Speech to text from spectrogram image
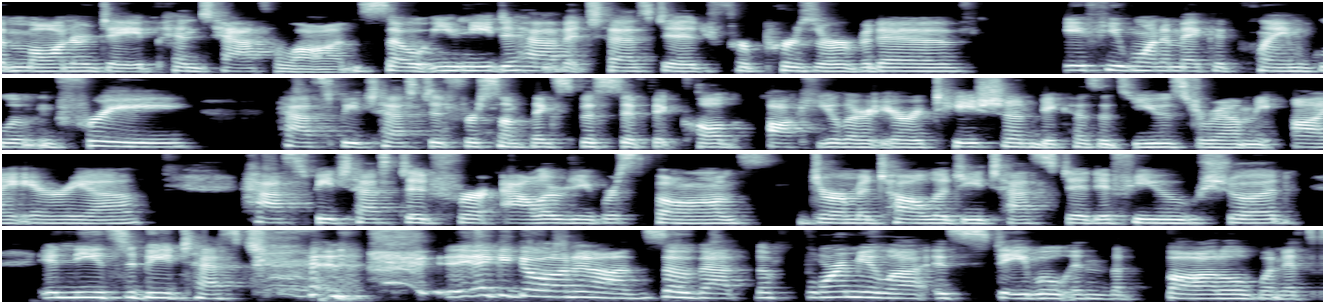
the modern day pentathlon. So you need to have it tested for preservative. If you want to make a claim gluten free, has to be tested for something specific called ocular irritation because it's used around the eye area. Has to be tested for allergy response, dermatology tested if you should it needs to be tested. I could go on and on so that the formula is stable in the bottle when it's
